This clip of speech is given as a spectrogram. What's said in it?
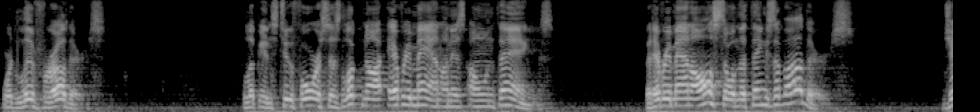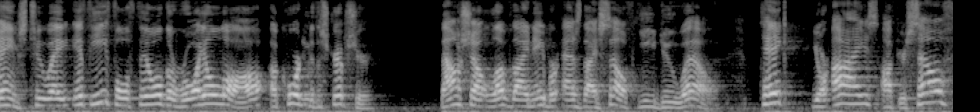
We're to live for others. Philippians 2 4 says, Look not every man on his own things, but every man also on the things of others. James 2 8, If ye fulfill the royal law according to the Scripture, thou shalt love thy neighbor as thyself, ye do well. Take your eyes off yourself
